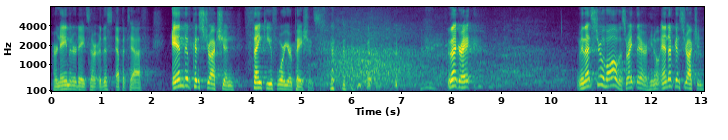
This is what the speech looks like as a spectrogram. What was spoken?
her name and her dates are this epitaph End of construction. Thank you for your patience. Isn't that great? I mean, that's true of all of us right there. You know, end of construction.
